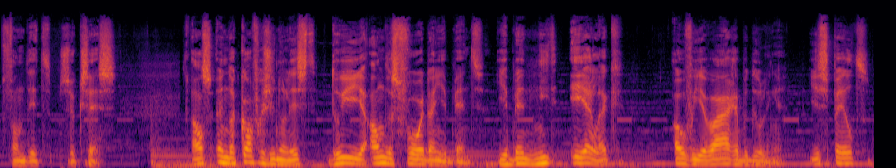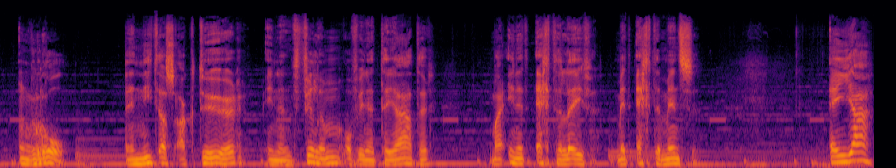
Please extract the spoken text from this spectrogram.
van dit succes. Als undercoverjournalist doe je je anders voor dan je bent. Je bent niet eerlijk over je ware bedoelingen. Je speelt een rol. En niet als acteur in een film of in het theater, maar in het echte leven, met echte mensen. En ja,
